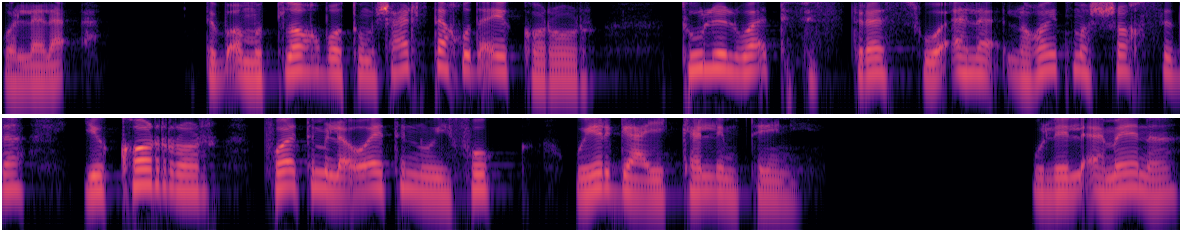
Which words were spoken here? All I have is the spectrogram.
ولا لأ؟ تبقى متلخبط ومش عارف تاخد أي قرار. طول الوقت في ستريس وقلق لغاية ما الشخص ده يقرر في وقت من الأوقات إنه يفك ويرجع يتكلم تاني. وللأمانة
